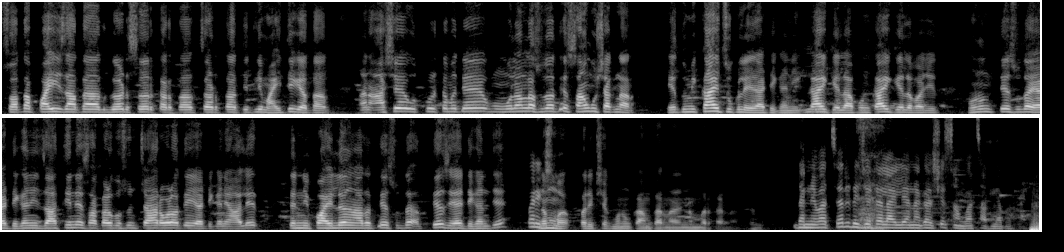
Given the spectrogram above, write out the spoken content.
स्वतः पायी जातात गड सर करतात चढतात तिथली माहिती घेतात. आणि असे उत्कृष्ट मग ते मुलांना सुद्धा ते सांगू शकणार. हे तुम्ही काय चुकले या ठिकाणी? काय केलं आपण? काय केलं पाहिजे? म्हणून ते सुद्धा या ठिकाणी जातीने सकाळपासून चार वेळा ते या ठिकाणी आलेत. त्यांनी पाहिलं आणि आता ते सुद्धा तेच या ठिकाणी ते परीक्षा नंबर परीक्षक म्हणून काम करणारे नंबर करणार. धन्यवाद सर. डिजिटल आयलिया नगरशी संवाद साधल्याबद्दल.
